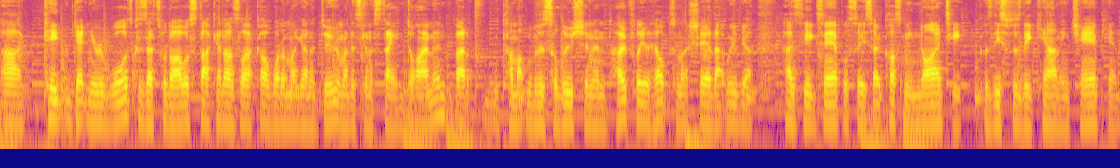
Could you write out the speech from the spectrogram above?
uh, keep getting your rewards because that's what I was stuck at. I was like, oh, what am I going to do? Am I just going to stay in diamond? But we'll come up with a solution and hopefully it helps and I share that with you as the example. See, so it cost me 90 because this was the accounting champion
